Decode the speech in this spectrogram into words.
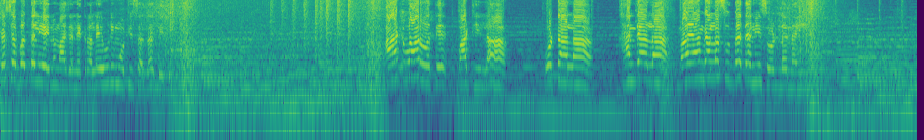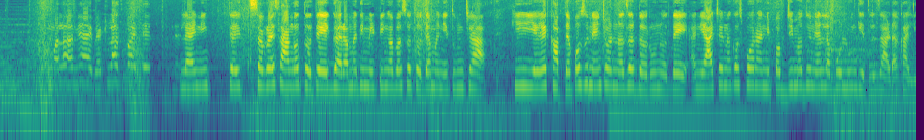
कशाबद्दल येईन माझ्या लेकराला? एवढी मोठी सजा दिली. आठ वार होते पाठीला पोटाला खांद्याला माया अंगाला सुद्धा त्यांनी सोडलं नाही. मला न्याय भेटलाच पाहिजे. लाईनी ते सगळे सांगत होते घरामध्ये मीटिंग बसत होत्या म्हणे तुमच्या. की एक हप्त्यापासून यांच्यावर नजर धरून होते आणि अचानकच पोरांनी पबजी मधून यांना बोलून घेतलं झाडाखाली.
